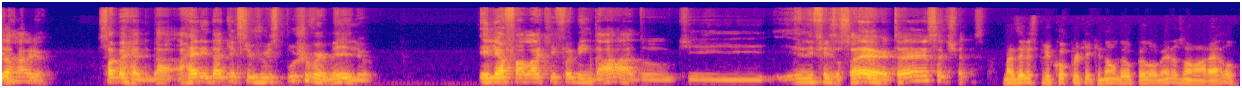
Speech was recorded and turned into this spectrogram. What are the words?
da área. Sabe a realidade? A realidade é que se o juiz puxa o vermelho, ele ia falar que foi bem dado, que ele fez o certo. É essa a diferença. Mas ele explicou por que, que não deu pelo menos o amarelo?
